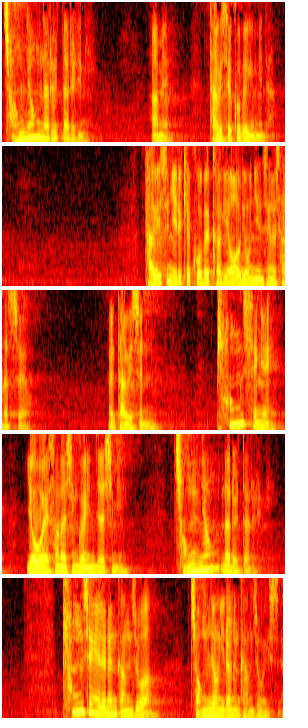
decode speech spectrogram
정녕 나를 따르리니. 아멘. 다윗의 고백입니다. 다윗은 이렇게 고백하기 어려운 인생을 살았어요. 다윗은 평생에 여호와의 선하심과 인자심이 정령 나를 따르리니. 평생이라는 강조와 정령이라는 강조가 있어요.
